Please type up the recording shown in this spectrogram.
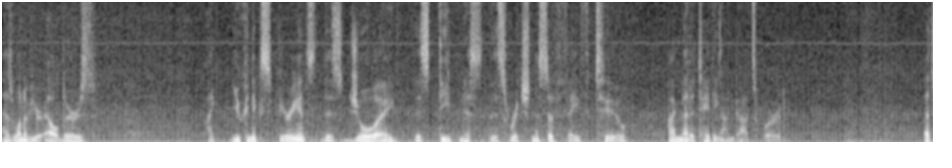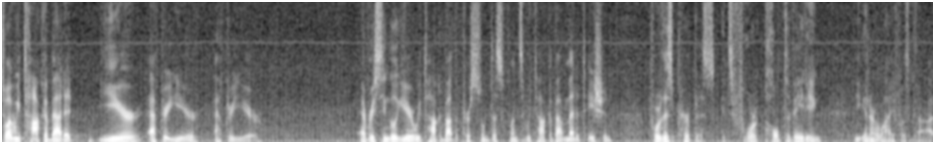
as one of your elders, like you can experience this joy, this deepness, this richness of faith too by meditating on God's word. That's why we talk about it year after year after year. Every single year, we talk about the personal disciplines and we talk about meditation for this purpose. It's for cultivating the inner life with God.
